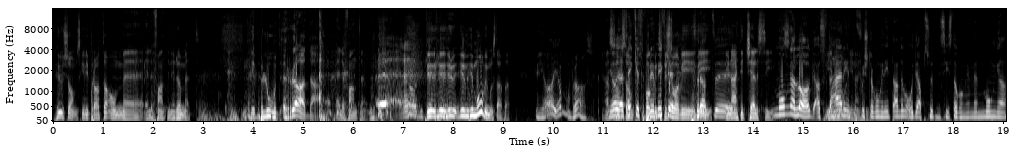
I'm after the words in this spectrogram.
Hur som, ska vi prata om eh, elefanten i rummet? Det blodröda elefanten. Hur, hur, hur, hur, hur mår vi Mustafa? Ja, jag mår bra alltså. Alltså, Ja, jag som tänker inte på det mycket, förstår, vi, för det att, eh, United-Chelsea. Många lag, alltså det här är inte United. första gången, inte andra gången och det är absolut inte sista gången, men många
